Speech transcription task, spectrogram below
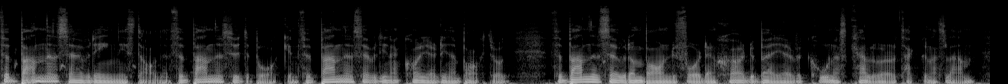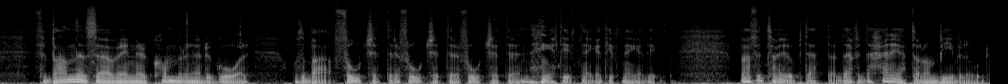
Förbannelse över dig inne i staden, förbannelse ute på åken, förbannelse över dina korgar och dina baktråg, förbannelse över de barn du får, den skörd du bärgar över kornas kalvar och tackornas lamm, förbannelse över dig när du kommer och när du går, och så bara fortsätter det, fortsätter det, fortsätter det. Negativt, negativt, negativt. Varför tar jag upp detta? Därför det här är ett av de bibelord.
